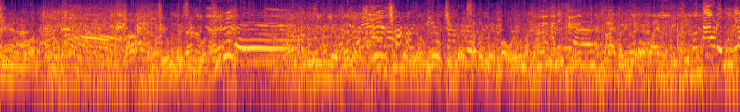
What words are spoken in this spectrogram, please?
chim luôn các bạn? Ạ thiếu một cái gì luôn. Chim nhiều phết rồi. Chim này không biết là chim bảy sắc bảy màu đấy các bạn nhé. Quay mình đi chim tao để mừng cho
